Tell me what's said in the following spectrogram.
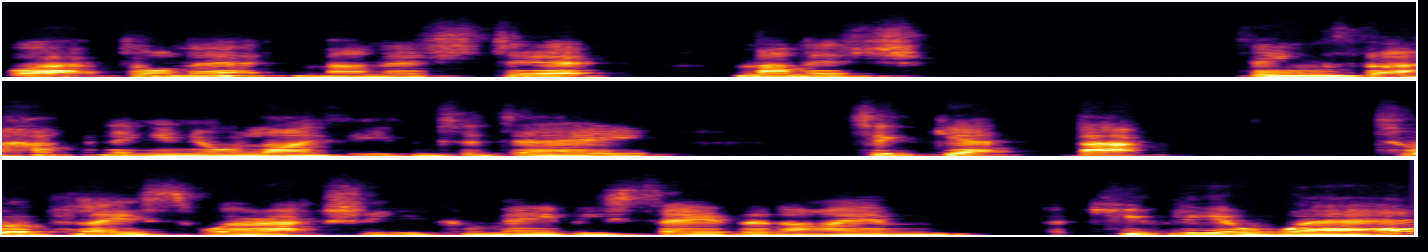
worked on it, managed it, managed things that are happening in your life even today to get back to a place where actually you can maybe say that I am acutely aware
